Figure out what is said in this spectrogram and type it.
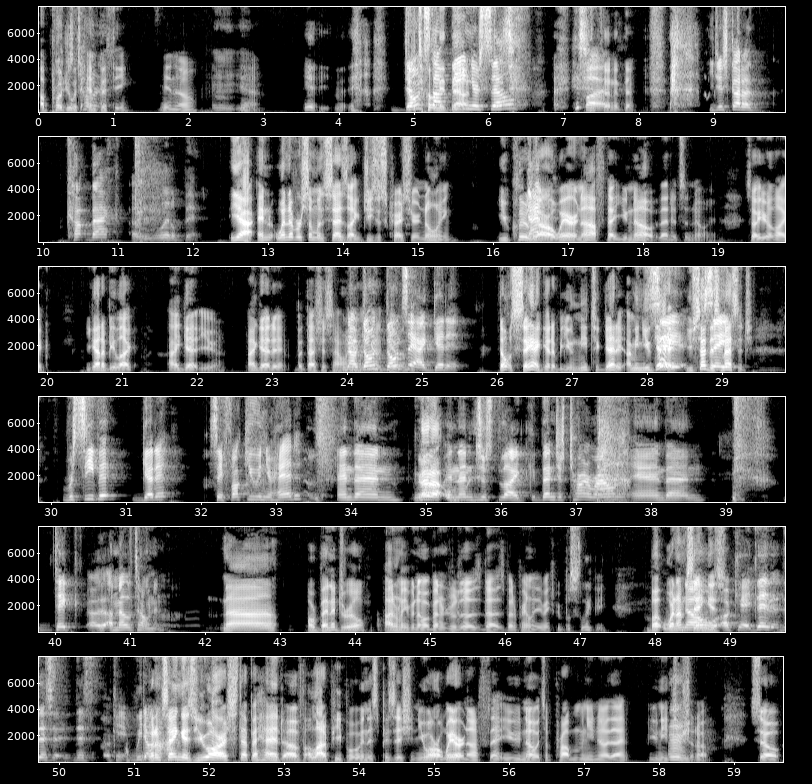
approach just it with it- empathy. You know. mm, mm. Yeah. Yeah. don't stop being yourself. He said but- tone it down. You just gotta cut back a little bit. Yeah, and whenever someone says like Jesus Christ, you're annoying, you clearly That- are aware enough that you know that it's annoying. So you're like, you got to be like, I get you, I get it, but that's just how. No, don't don't say me." I get it. Don't say I get it, but you need to get it. I mean, you get Say- it. You said this message. receive it, get it, say fuck you in your head, and then No, go- no, and then just like then just turn around and then take a, a melatonin. Nah, or Benadryl. I don't even know what Benadryl does does, but apparently it makes people sleepy. But what I'm no, saying is, okay, this this, this okay. We don't. what I'm saying to- is, you are a step ahead of a lot of people in this position. You are aware enough that you know it's a problem and you know that you need to Mm. shut up. So,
